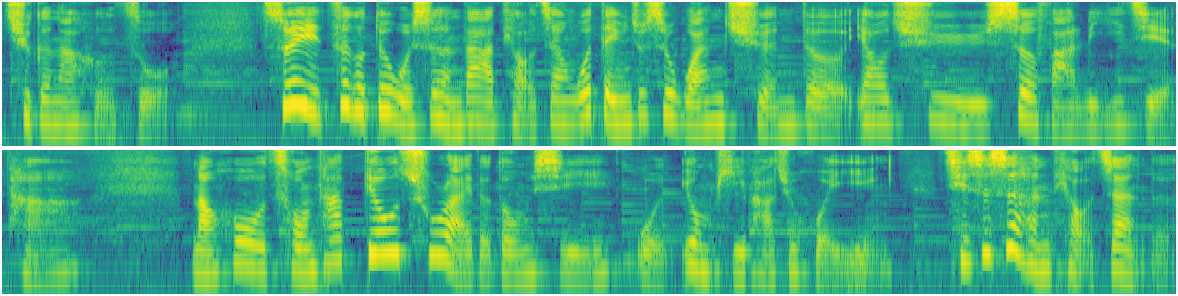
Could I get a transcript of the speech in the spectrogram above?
去跟他合作，所以这个对我是很大的挑战。我等于就是完全的要去设法理解他。然后从他丢出来的东西，我用琵琶去回应，其实是很挑战的，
